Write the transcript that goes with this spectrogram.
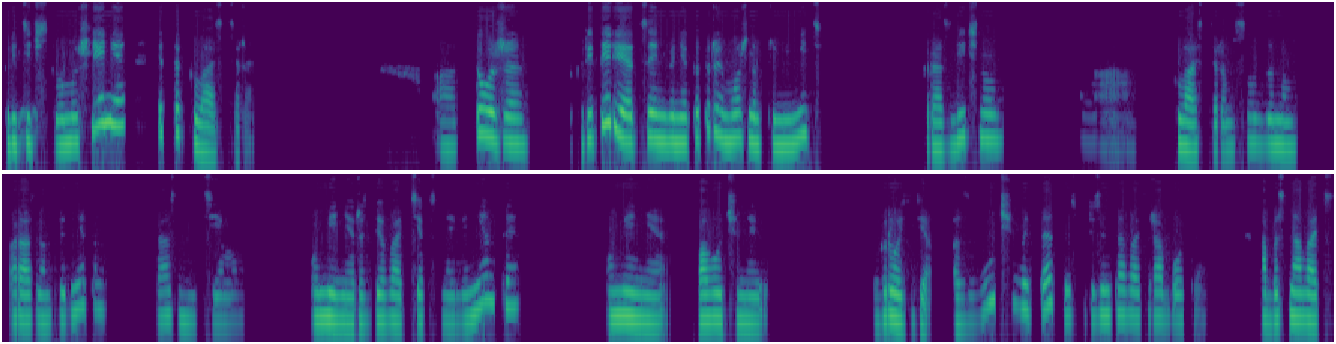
критического мышления – это кластеры. А, тоже критерии оценивания, которые можно применить к различным а, кластерам, созданным по разным предметам, разным темам. Умение разбивать текстные элементы, умение полученные грозди озвучивать, да, то есть презентовать работу, обосновать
